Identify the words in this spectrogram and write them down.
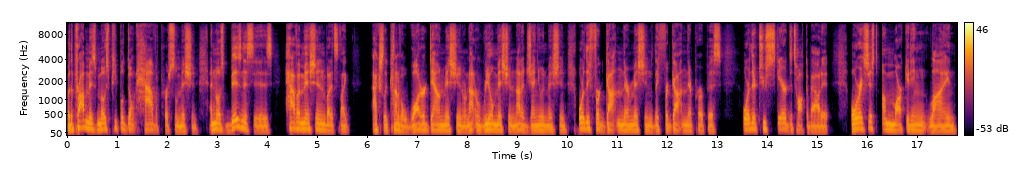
but the problem is, most people don't have a personal mission. And most businesses have a mission, but it's like actually kind of a watered down mission or not a real mission, not a genuine mission, or they've forgotten their mission, they've forgotten their purpose, or they're too scared to talk about it, or it's just a marketing line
